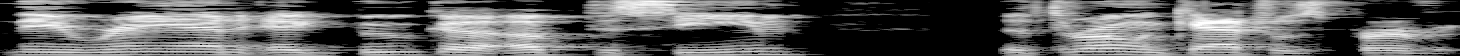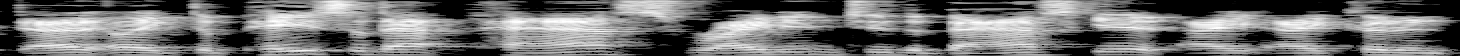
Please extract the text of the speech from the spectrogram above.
they ran Egbuka up the seam, the throw and catch was perfect. I, like the pace of that pass right into the basket, I, I couldn't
